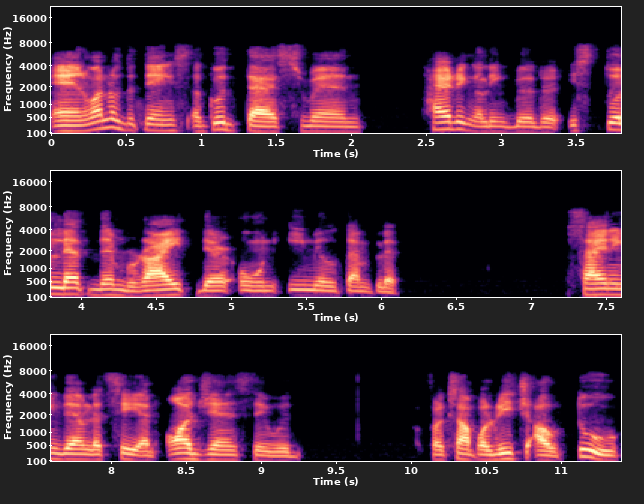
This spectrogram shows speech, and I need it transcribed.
And one of the things, a good test when hiring a link builder is to let them write their own email template assigning them, let's say, an audience they would, for example, reach out to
